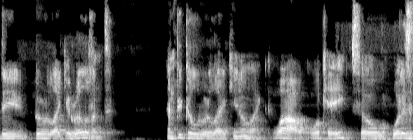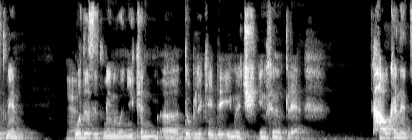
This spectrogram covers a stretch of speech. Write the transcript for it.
they were like irrelevant, and people were like, you know, like, wow, okay, so what does it mean? Yeah. What does it mean when you can uh, duplicate the image infinitely? How can it,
